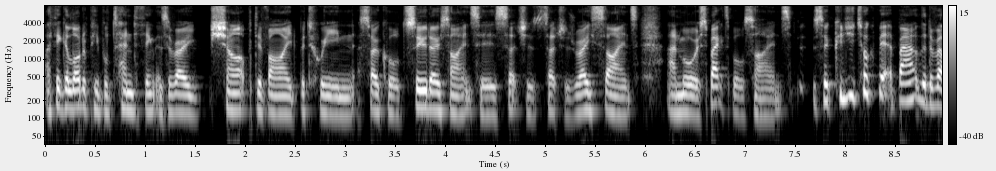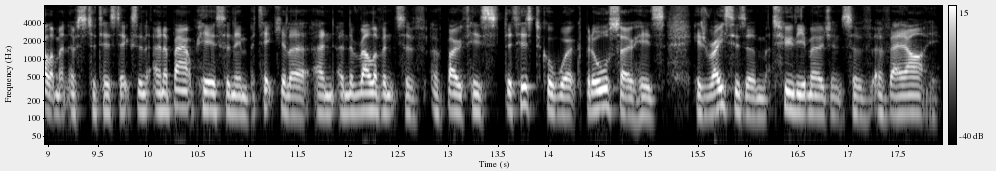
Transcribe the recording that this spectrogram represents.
I think a lot of people tend to think there's a very sharp divide between so-called pseudosciences, such as such as race science, and more respectable science. So could you talk a bit about the development of statistics and, and about Pearson in particular and, and the relevance of, of both his statistical work but also his his racism to the emergence of, of AI?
